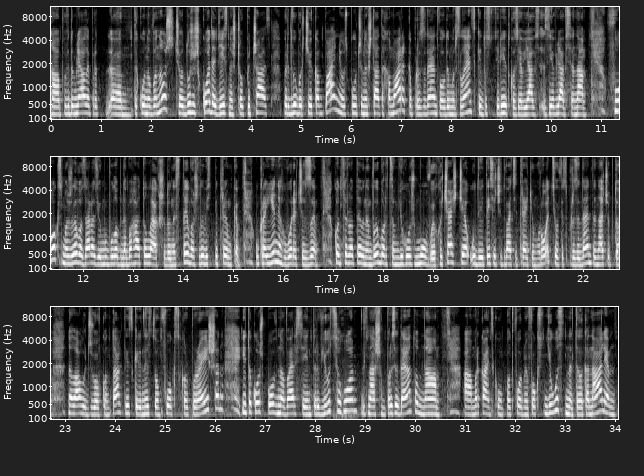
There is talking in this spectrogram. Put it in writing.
А, Повідомляли про е, таку новину, що дуже шкода дійсно, що під час передвиборчої кампанії у Сполучених Штатах Америки президент Володимир Зеленський досить рідко з'являвся з'являвся на Fox. Можливо, зараз йому було б набагато легше донести важливість підтримки України, говорячи з консервативним виборцем його ж мовою. Хоча ще у 2023 році офіс президента, начебто, налагоджував контакт із керівництвом Fox Corporation. і також повна версія інтерв'ю цього з нашим президентом на американському платформі Fox News на телеканалі.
